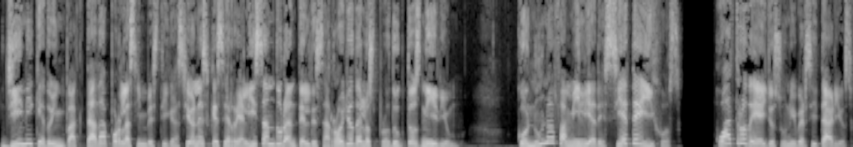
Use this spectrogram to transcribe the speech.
Ginny quedó impactada por las investigaciones que se realizan durante el desarrollo de los productos Nirium. Con una familia de siete hijos, cuatro de ellos universitarios,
